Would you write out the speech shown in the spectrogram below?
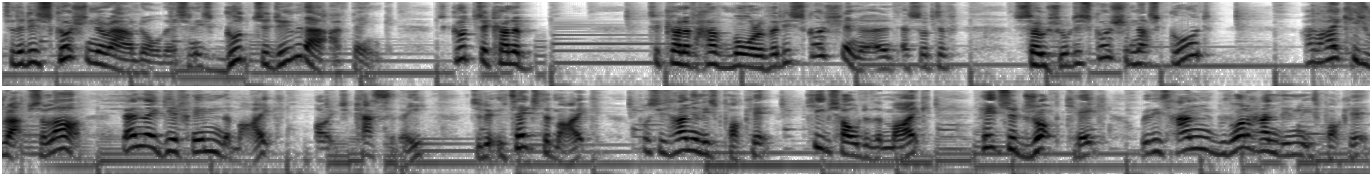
to the discussion around all this, and it's good to do that. I think it's good to kind of to kind of have more of a discussion, a, a sort of social discussion. That's good. I like his raps a lot. Then they give him the mic, Orange Cassidy, to do. He takes the mic, puts his hand in his pocket, keeps hold of the mic, hits a drop kick with his hand with one hand in his pocket,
